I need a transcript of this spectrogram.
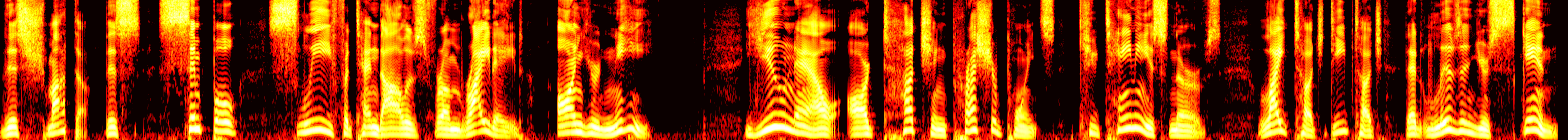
this schmata, this simple sleeve for $10 from Rite Aid on your knee, you now are touching pressure points, cutaneous nerves, light touch, deep touch that lives in your skin.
